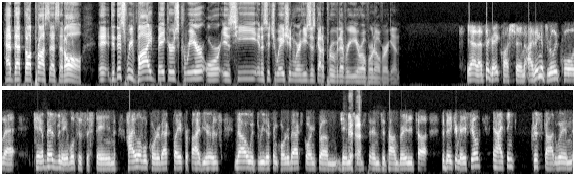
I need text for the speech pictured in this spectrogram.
had that thought process at all. Eh, did this revive Baker's career, or is he in a situation where he's just got to prove it every year over and over again? Yeah, that's a great question. I think it's really cool that Tampa has been able to sustain high level quarterback play for five years now with three different quarterbacks going from Jameis yeah. Winston to Tom Brady to, to Baker Mayfield. And I think Chris Godwin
